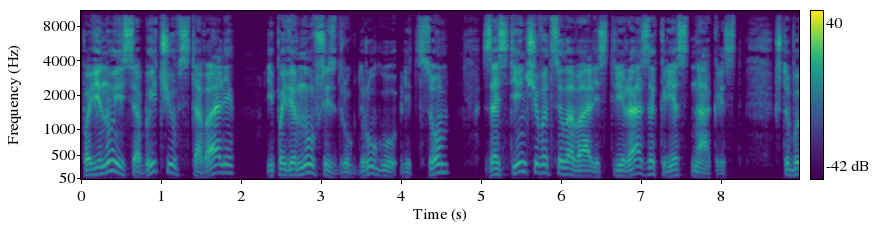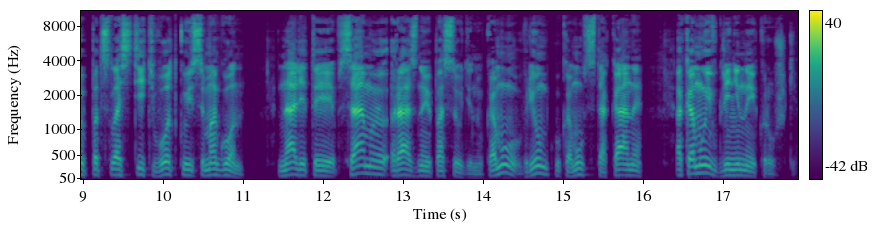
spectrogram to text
повинуясь обычаю, вставали и, повернувшись друг к другу лицом, застенчиво целовались три раза крест-накрест, чтобы подсластить водку и самогон, налитые в самую разную посудину, кому в рюмку, кому в стаканы, а кому и в глиняные кружки.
